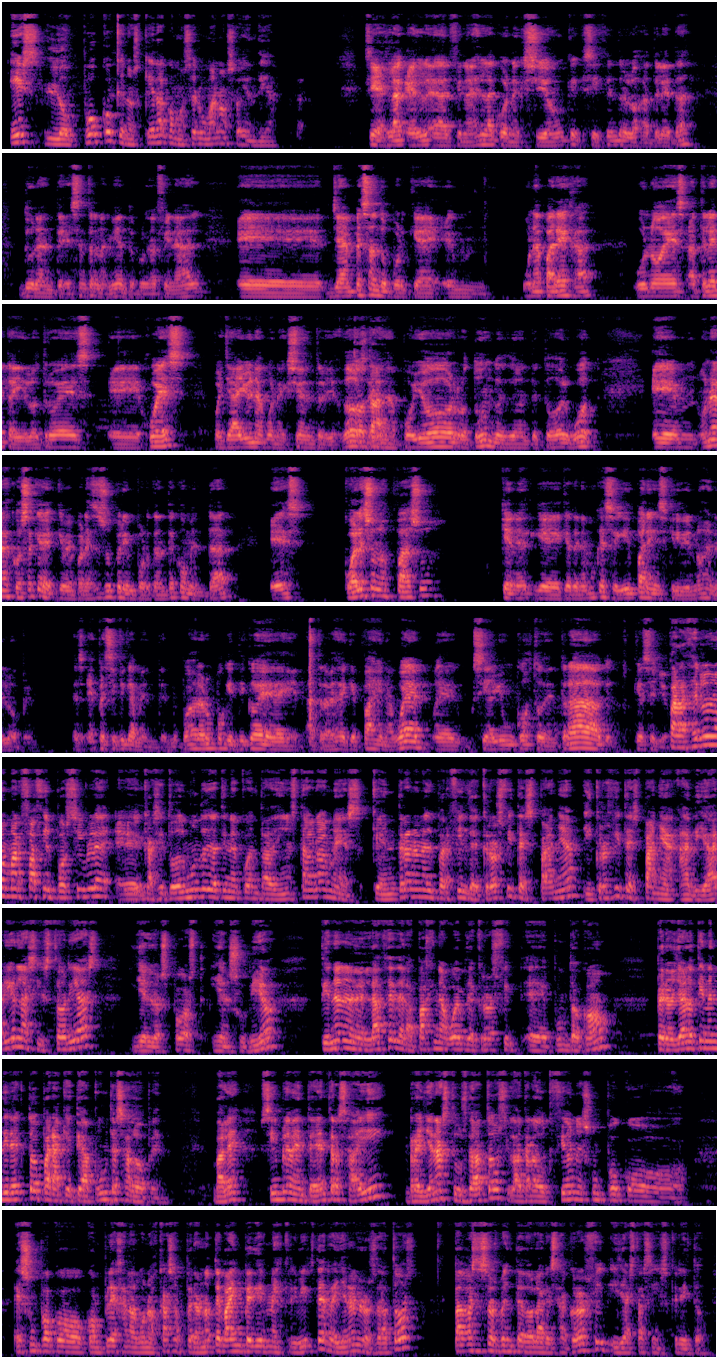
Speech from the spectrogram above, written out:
Es lo poco que nos queda como ser humanos hoy en día. Sí, es la, el- al final es la conexión que existe entre los atletas durante ese entrenamiento, porque al final, eh, ya empezando porque em, una pareja, uno es atleta y el otro es eh, juez, pues ya hay una conexión entre ellos dos, Total. hay un apoyo rotundo durante todo el WOD. Em, una de las cosas que, que me parece súper importante comentar es cuáles son los pasos que, que- que tenemos que seguir para inscribirnos en el Open. Es- específicamente. ¿Me puedes hablar un poquitico de a través de qué página web? Eh, si hay un costo de entrada, qué, qué sé yo. Para hacerlo lo más fácil posible, eh, casi todo el mundo ya tiene cuenta de Instagram, es que entran en el perfil de CrossFit España y CrossFit España a diario en las historias y en los posts y en su bio tienen el enlace de la página web de crossfit.com, pero ya lo tienen directo para que te apuntes al Open, ¿vale? Simplemente entras ahí, rellenas tus datos, la traducción es un poco es un poco compleja en algunos casos, pero no te va a impedir no inscribirte, rellenas los datos, pagas esos 20 dólares a CrossFit y ya estás inscrito.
